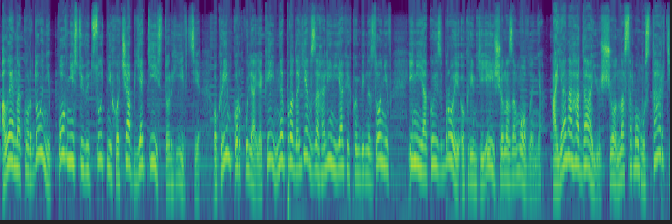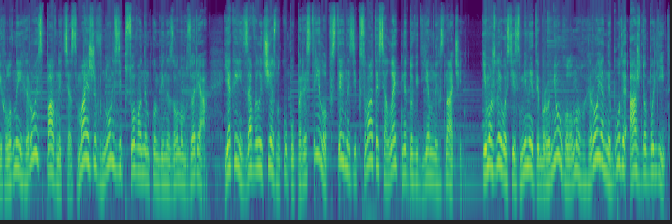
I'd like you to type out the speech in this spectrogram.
Але на кордоні повністю відсутні хоча б якісь торгівці, окрім Коркуля, який не продає взагалі ніяких комбінезонів і ніякої зброї, окрім тієї, що на замовлення. А я нагадаю, що на самому старті головний герой спавниться з майже в нуль зіпсованим комбінезоном зоря, який за величезну купу перестрілок встигне зіпсуватися ледь не до від'ємних значень. І можливості змінити броню головного героя не буде аж до боліт,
